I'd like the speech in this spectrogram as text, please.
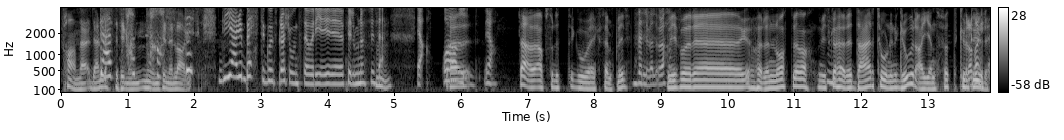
faen, det er, det er den Det er beste filmen noensinne laget. fantastisk! De er de beste konspirasjonsteorifilmene, syns jeg. Ja. Og, ja. Det er absolutt gode eksempler. Veldig, veldig bra. Vi får uh, høre en låt, vi da. Vi skal høre 'Der torner gror' av Gjenfødt Bra sang. kultur.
